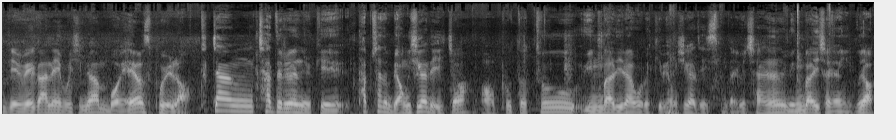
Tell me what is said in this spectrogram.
이제 외관에 보시면 뭐 에어 스포일러 특장 차들은 이렇게 탑차는 명시가 돼 있죠. 어, 포터2 윙바디라고 이렇게 명시가 돼 있습니다. 이 차는 윙바디 차량이고요.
